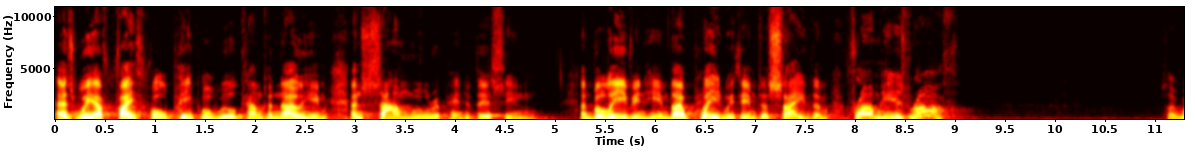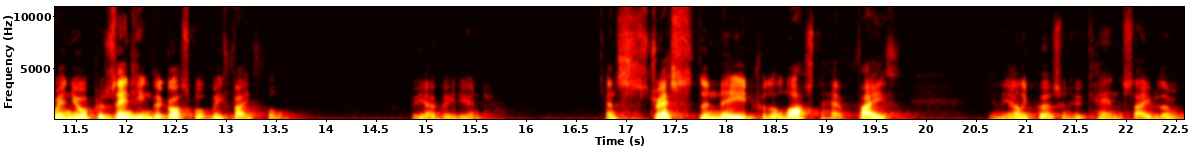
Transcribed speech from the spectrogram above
as we are faithful, people will come to know him, and some will repent of their sin and believe in him. They'll plead with him to save them from his wrath. So when you're presenting the gospel, be faithful be obedient. And stress the need for the lost to have faith in the only person who can save them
